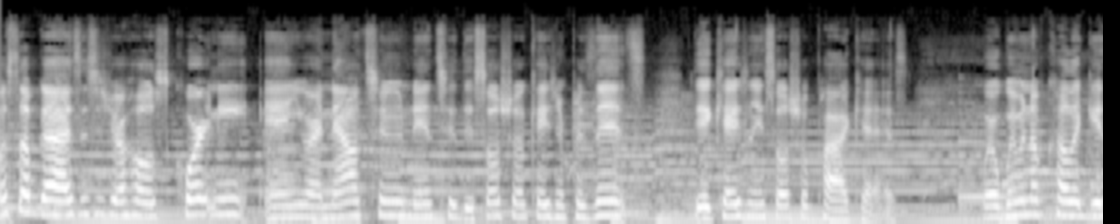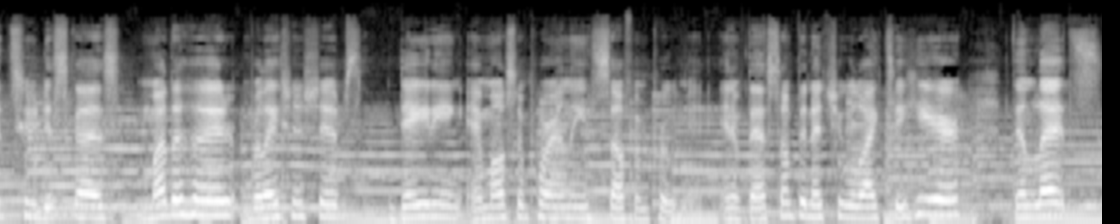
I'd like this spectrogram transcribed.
What's up, guys? This is your host, Courtney, and you are now tuned into the Social Occasion Presents, the Occasionally Social podcast, where women of color get to discuss motherhood, relationships, dating, and most importantly, self improvement. And if that's something that you would like to hear, then let's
